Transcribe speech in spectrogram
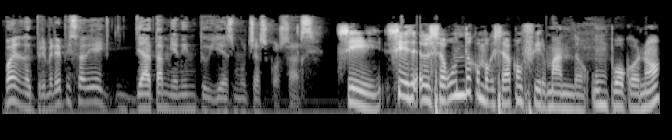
Bueno, en el primer episodio ya también intuyes muchas cosas. Sí, sí, el segundo como que se va confirmando un poco, ¿no?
